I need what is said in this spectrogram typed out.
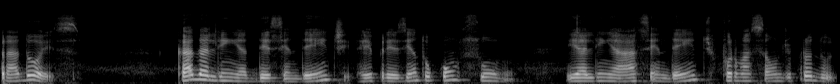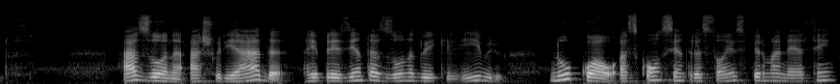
para 2. Cada linha descendente representa o consumo e a linha ascendente, formação de produtos. A zona achuriada representa a zona do equilíbrio, no qual as concentrações permanecem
